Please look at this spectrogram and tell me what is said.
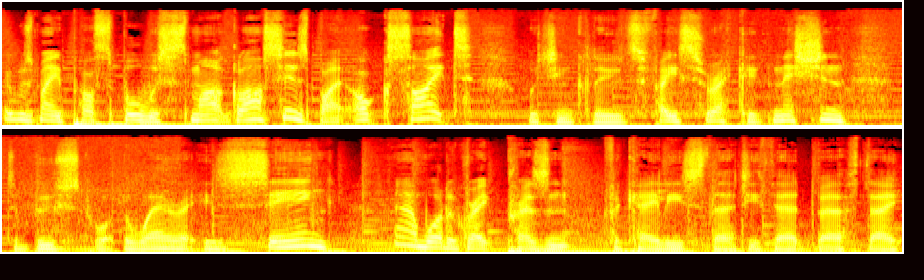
It was made possible with smart glasses by Oxsight, which includes face recognition to boost what the wearer is seeing. And what a great present for Kaylee's 33rd birthday.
